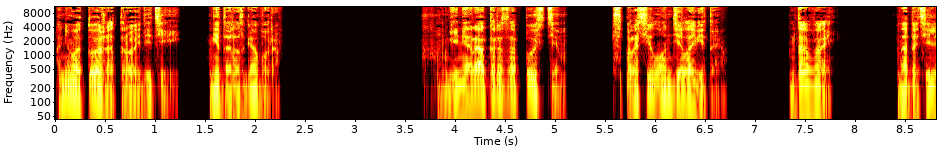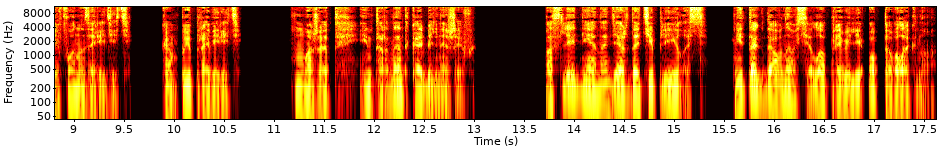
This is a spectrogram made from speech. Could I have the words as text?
У него тоже трое детей, не до разговоров. «Генератор запустим?» — спросил он деловито. «Давай. Надо телефоны зарядить, компы проверить. Может, интернет кабельный жив?» Последняя надежда теплилась. Не так давно в село провели оптоволокно.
